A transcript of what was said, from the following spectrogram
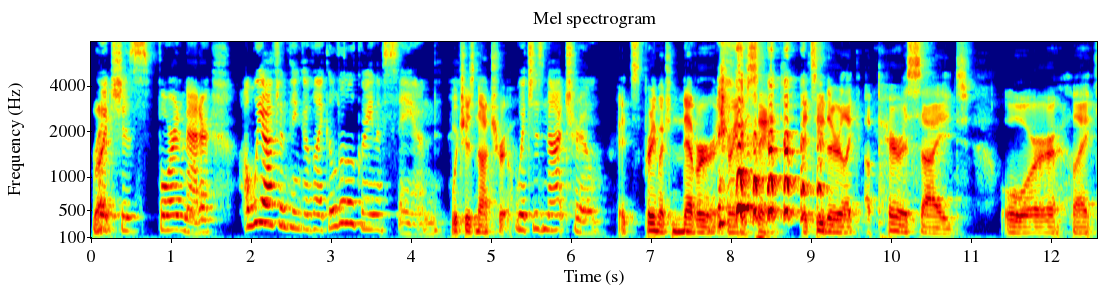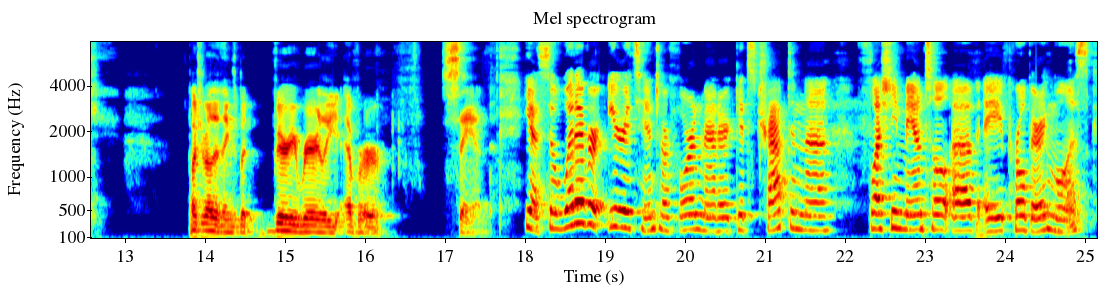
Right. which is foreign matter, uh, we often think of like a little grain of sand, Which is not true. which is not true. It's pretty much never a grain of sand. It's either like a parasite or like bunch of other things, but very rarely ever sand. Yeah, so whatever irritant or foreign matter gets trapped in the fleshy mantle of a pearl bearing mollusk,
